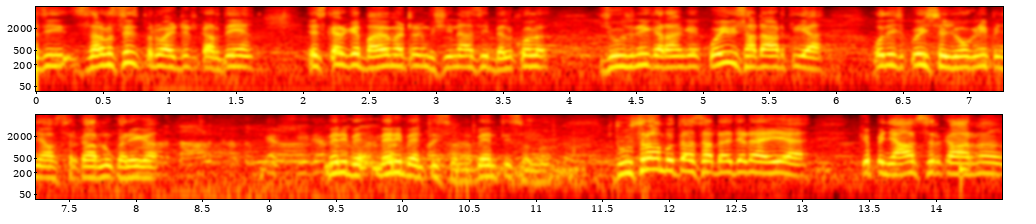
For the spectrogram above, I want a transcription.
ਅਸੀਂ ਸਰਵਿਸਿਜ਼ ਪ੍ਰੋਵਾਈਡਡ ਕਰਦੇ ਆ ਇਸ ਕਰਕੇ ਬਾਇਓਮੈਟ੍ਰਿਕ ਮਸ਼ੀਨਾਂ ਅਸੀਂ ਬਿਲਕੁਲ ਯੂਜ਼ ਨਹੀਂ ਕਰਾਂਗੇ। ਕੋਈ ਵੀ ਸਾਡਾ ਆੜਤੀ ਆ ਉਹਦੇ 'ਚ ਕੋਈ ਸਹਿਯੋਗ ਨਹੀਂ ਪੰਜਾਬ ਸਰਕਾਰ ਨੂੰ ਕਰੇਗਾ। ਮੇਰੀ ਬੇ- ਮੇਰੀ ਬੇਨਤੀ ਸੁਣੋ ਬੇਨਤੀ ਸੁਣੋ। ਦੂਸਰਾ ਮੁੱਦਾ ਸਾਡਾ ਜਿਹੜਾ ਇਹ ਹੈ ਕਿ ਪੰਜਾਬ ਸਰਕਾਰ ਨੇ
